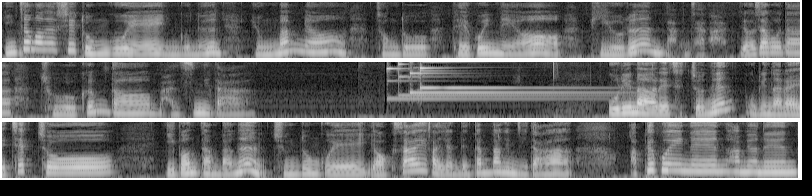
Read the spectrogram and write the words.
인천광역시 동구의 인구는 6만 명 정도 되고 있네요. 비율은 남자가 여자보다 조금 더 많습니다. 우리 마을의 최초는 우리나라의 최초. 이번 탐방은 중동구의 역사에 관련된 탐방입니다. 앞에 보이는 화면은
